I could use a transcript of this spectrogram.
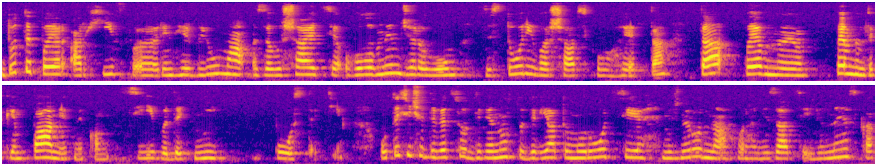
Дотепер архів е, Рінгельблюма залишається головним джерелом з історії Варшавського гетта та певною, певним таким пам'ятником цій видатній постаті. У 1999 році Міжнародна організація ЮНЕСКО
